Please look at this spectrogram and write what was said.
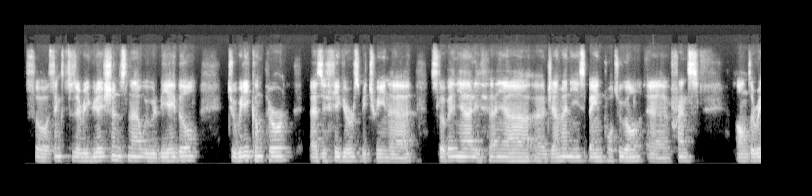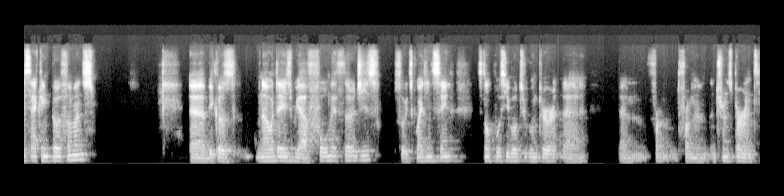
So thanks to the regulations now, we will be able to really compare uh, the figures between uh, Slovenia, Lithuania, uh, Germany, Spain, Portugal, uh, France on the recycling performance. Uh, because nowadays we have four methodologies, so it's quite insane. It's not possible to compare uh, um, from, from a transparent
